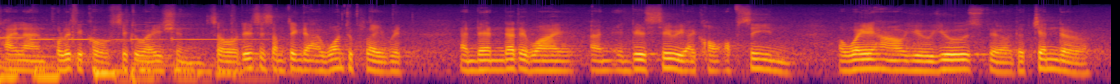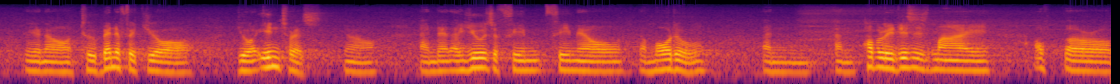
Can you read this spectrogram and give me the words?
Thailand political situation. So this is something that I want to play with. And then that is why and in this series I call obscene, a way how you use the, the gender, you know, to benefit your, your interest, you know. And then I use a fem- female a model and, and probably this is my uh,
